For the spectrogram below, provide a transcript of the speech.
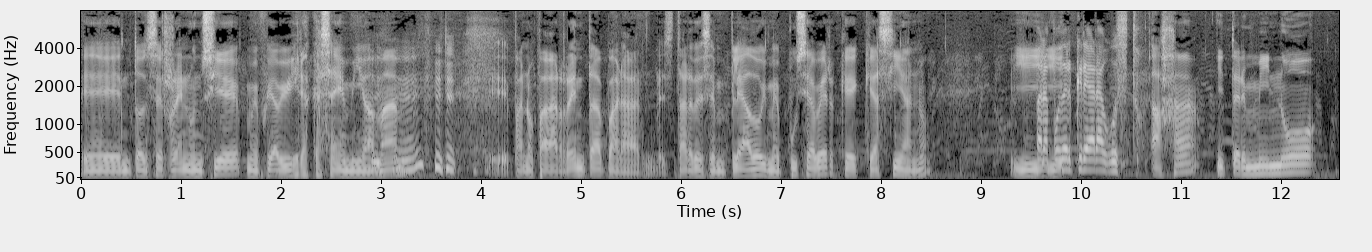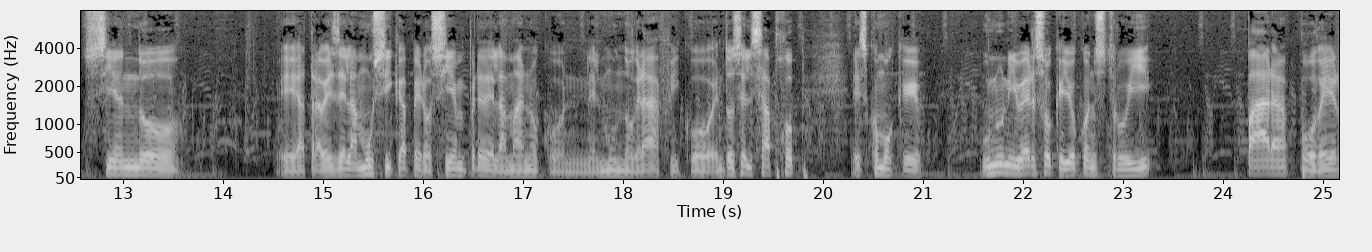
Eh, entonces renuncié, me fui a vivir a casa de mi mamá eh, para no pagar renta, para estar desempleado y me puse a ver qué, qué hacía, ¿no? Y, para poder crear a gusto. Ajá, y terminó siendo eh, a través de la música, pero siempre de la mano con el mundo gráfico. Entonces el Zap Hop es como que un universo que yo construí para poder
